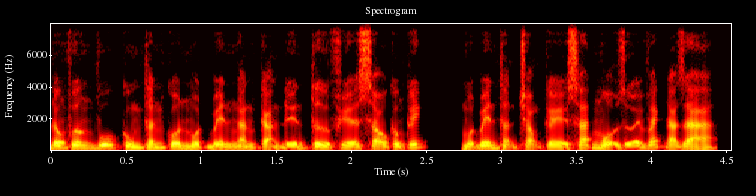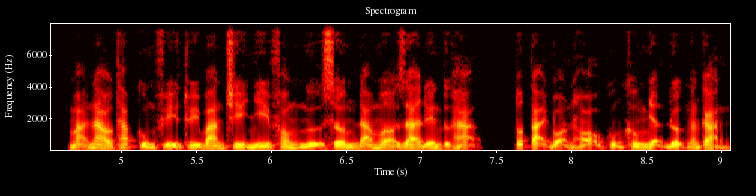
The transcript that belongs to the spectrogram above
đông phương vũ cùng thần côn một bên ngăn cản đến từ phía sau công kích, một bên thận trọng kề sát mộ dưới vách đá ra, mã nao tháp cùng phỉ thúy ban chỉ nhi phòng ngự sớm đã mở ra đến cực hạn, tốt tại bọn họ cũng không nhận được ngăn cản.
